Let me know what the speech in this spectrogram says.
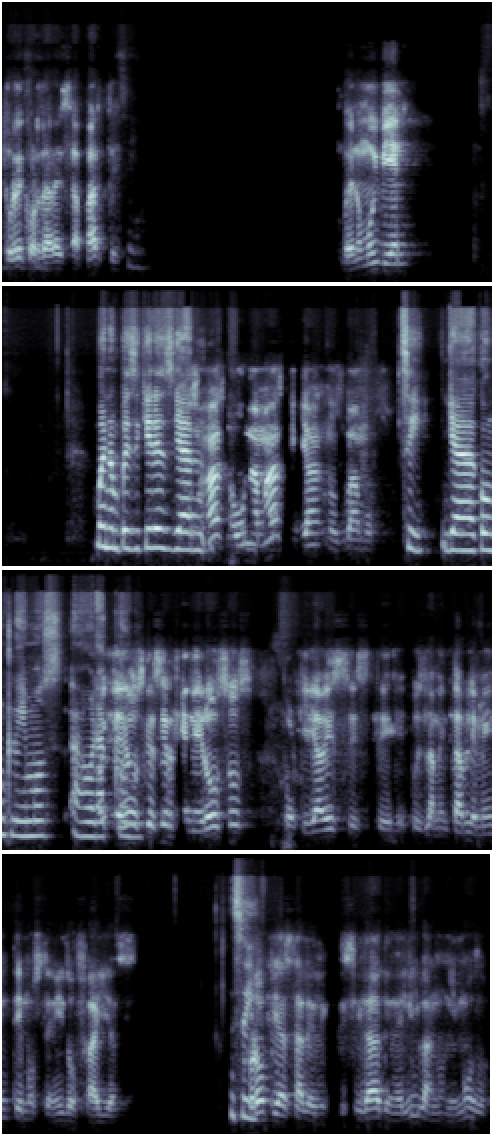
Tú recordarás esa parte. Sí. Bueno, muy bien. Bueno, pues si quieres ya... Una más o una más y ya nos vamos. Sí, ya concluimos ahora. Tenemos que ser generosos porque ya ves, este, pues lamentablemente hemos tenido fallas propias a la electricidad en el Líbano, ni modo.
